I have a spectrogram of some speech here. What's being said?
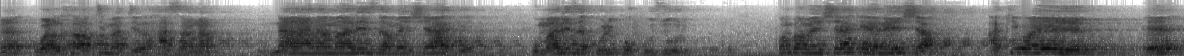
Eh, wal khatimati alhasana, na anamaliza maisha yake kumaliza kuliko kuzuri, kwamba maisha yake yanaisha akiwa yeye eh,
